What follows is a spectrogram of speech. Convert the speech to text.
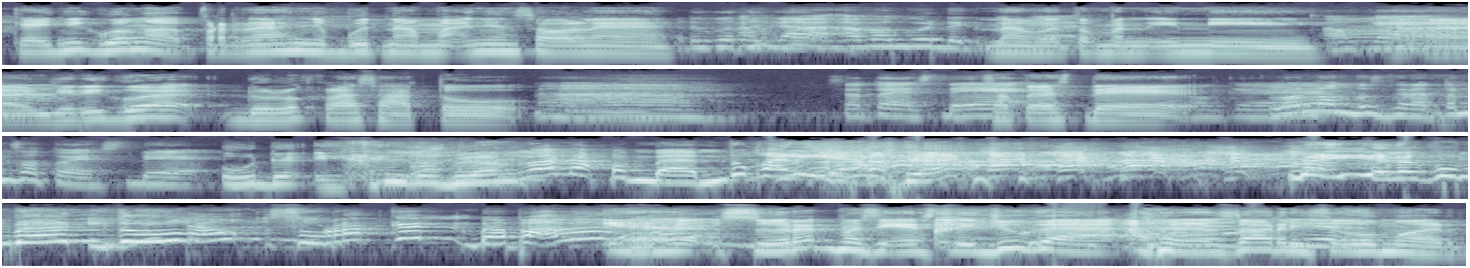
Kayaknya gue nggak pernah nyebut namanya soalnya. Aduh, gue Apa, apa gue deg Nama temen ini. Oke. Nah, jadi gue dulu kelas 1. Nah, satu SD. Satu SD. Oke. Lo nonton sinetron satu SD. Udah, iya kan gue bilang. Lo anak pembantu kali ya? lah iya anak pembantu. Tahu surat kan bapak lo? Ya surat masih SD juga. Sorry seumur.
